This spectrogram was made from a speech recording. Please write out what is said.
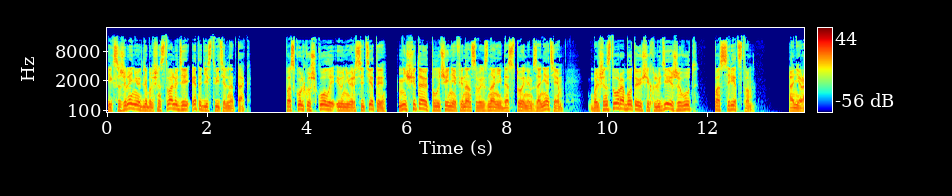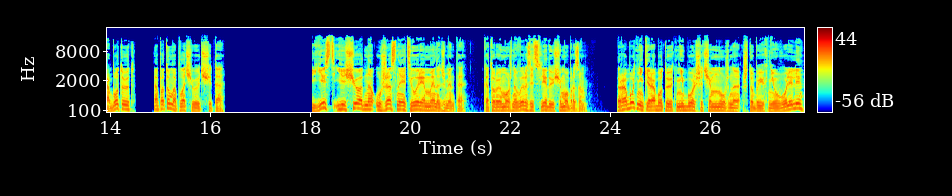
И, к сожалению, для большинства людей это действительно так. Поскольку школы и университеты не считают получение финансовых знаний достойным занятием, большинство работающих людей живут посредством. Они работают, а потом оплачивают счета. Есть еще одна ужасная теория менеджмента, которую можно выразить следующим образом. Работники работают не больше, чем нужно, чтобы их не уволили,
